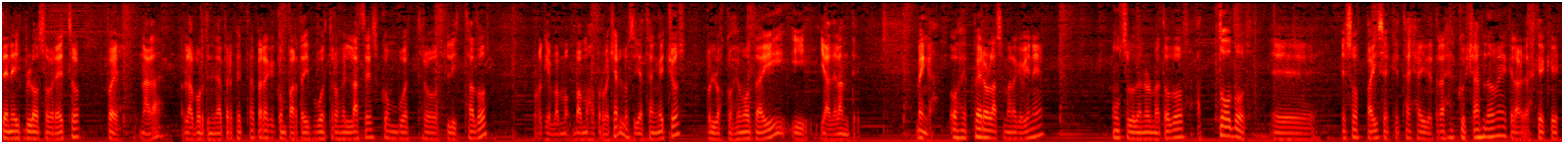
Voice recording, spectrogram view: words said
tenéis blog sobre esto, pues nada, la oportunidad perfecta para que compartáis vuestros enlaces con vuestros listados, porque vamos, vamos a aprovecharlos, si ya están hechos, pues los cogemos de ahí y, y adelante. Venga, os espero la semana que viene. Un saludo enorme a todos, a todos eh, esos países que estáis ahí detrás escuchándome, que la verdad es que,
